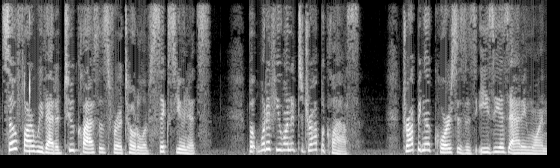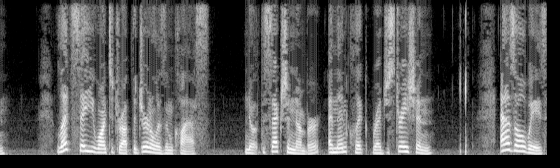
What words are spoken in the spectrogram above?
So far, we've added two classes for a total of six units. But what if you wanted to drop a class? Dropping a course is as easy as adding one. Let's say you want to drop the journalism class. Note the section number and then click Registration. As always,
